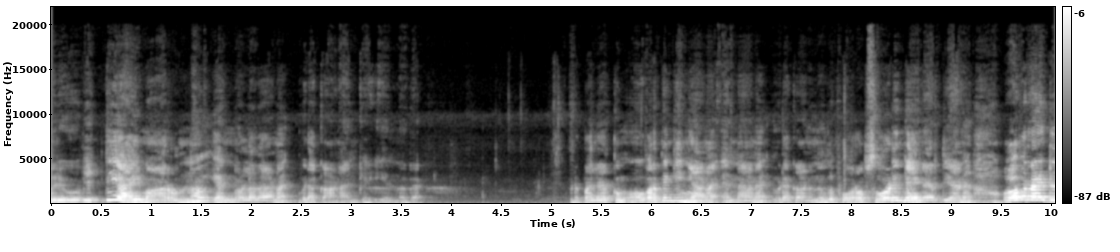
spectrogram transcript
ഒരു വ്യക്തിയായി മാറുന്നു എന്നുള്ളതാണ് ഇവിടെ കാണാൻ കഴിയുന്നത്. ഇവിടെ പലർക്കും ഓവർ തിങ്കിങ് ആണ് എന്നാണ് ഇവിടെ കാണുന്നത്. ഫോർ ഓഫ് സോഡിന്റെ എനർജിയാണ് ഓവറായിട്ട്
